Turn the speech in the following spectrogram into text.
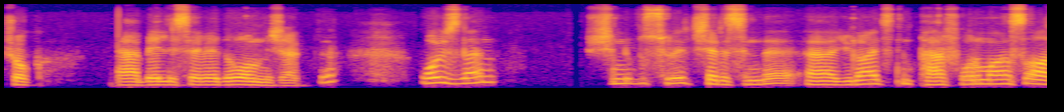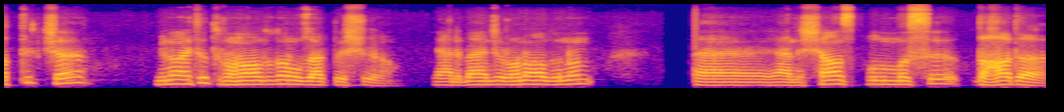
çok yani belli seviyede olmayacaktı. O yüzden şimdi bu süreç içerisinde e, United'ın performansı arttıkça United Ronaldo'dan uzaklaşıyor. Yani bence Ronaldo'nun e, yani şans bulması daha da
